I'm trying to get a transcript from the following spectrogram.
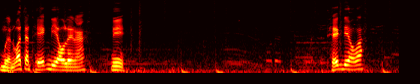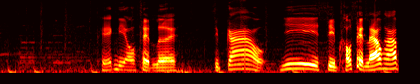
เหมือนว่าจะเทคเดียวเลยนะ นี่ เทคเดียววะเทคเดียวเสร็จเลย 19 20 เขาเสร็จแล้วครับ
